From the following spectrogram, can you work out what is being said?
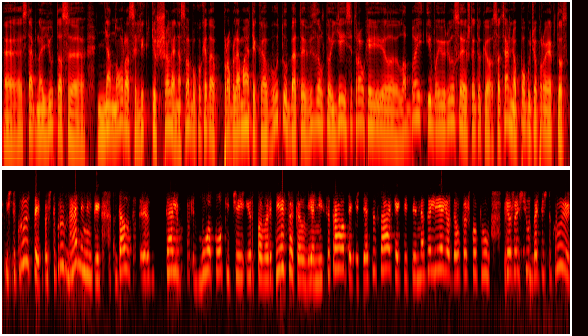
e, stebina jų tas nenoras likti šalia, nesvarbu kokia ta problematika būtų, bet vis dėlto jie įsitraukia į labai įvairius štai tokio socialinio pobūdžio projektus. Iš tikrųjų taip, iš tikrųjų menininkai gal e, gali, buvo pokyčiai ir pavardėse, kad vieni įsitraukė, kiti atsisakė, kiti negalėjo dėl kažkokių priežasčių, bet iš tikrųjų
